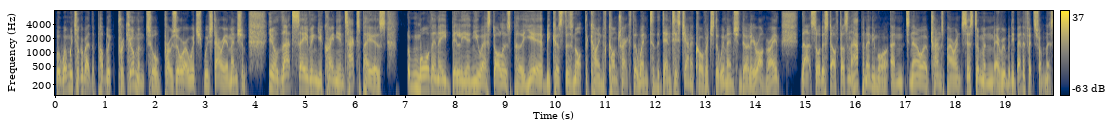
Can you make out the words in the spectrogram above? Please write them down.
but when we talk about the public procurement tool, Prozorro, which which Daria mentioned, you know, that's saving Ukrainian taxpayers more than a billion US dollars per year because there's not the kind of contracts that went to the dentist Yanukovych that we mentioned earlier on, right? That sort of stuff doesn't happen anymore. And it's now a transparent system and everybody benefits from this.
